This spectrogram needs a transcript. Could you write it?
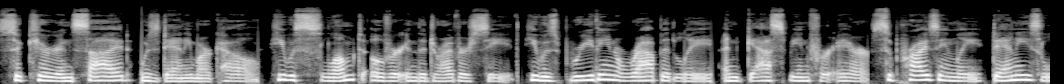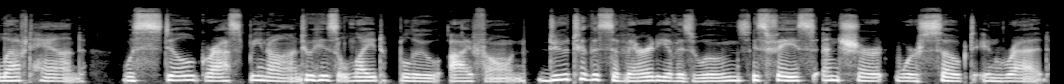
Secure inside was Danny Markel. He was slumped over in the driver's seat. He was breathing rapidly and gasping for air. Surprisingly, Danny's left hand was still grasping on to his light blue iPhone. Due to the severity of his wounds, his face and shirt were soaked in red.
